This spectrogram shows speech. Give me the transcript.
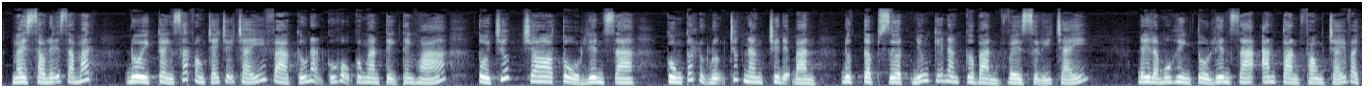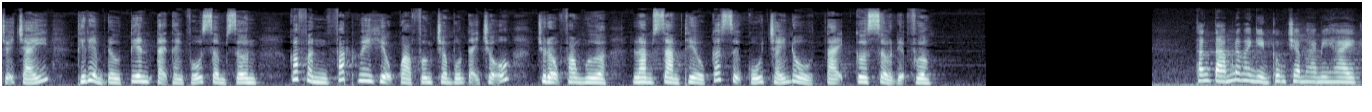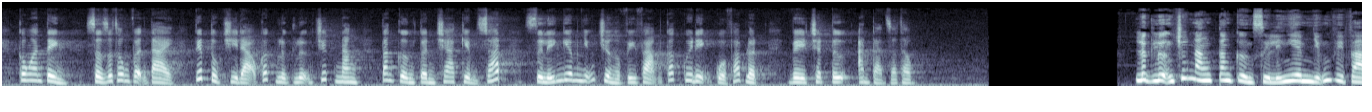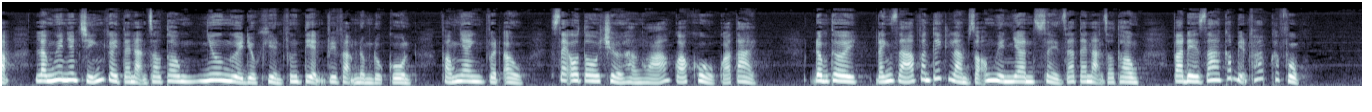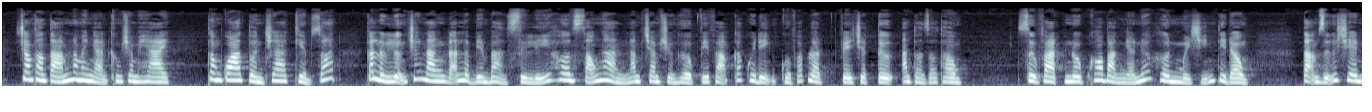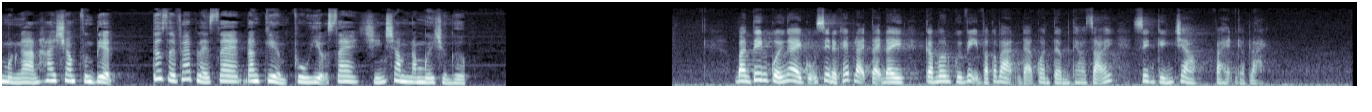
Ngay sau lễ ra mắt, đội cảnh sát phòng cháy chữa cháy và cứu nạn cứu hộ công an tỉnh Thanh Hóa tổ chức cho tổ liên gia cùng các lực lượng chức năng trên địa bàn được tập dượt những kỹ năng cơ bản về xử lý cháy. Đây là mô hình tổ liên gia an toàn phòng cháy và chữa cháy, thí điểm đầu tiên tại thành phố Sầm Sơn, góp phần phát huy hiệu quả phương châm bốn tại chỗ, chủ động phòng ngừa, làm giảm thiểu các sự cố cháy nổ tại cơ sở địa phương. Tháng 8 năm 2022, Công an tỉnh, Sở Giao thông Vận tải tiếp tục chỉ đạo các lực lượng chức năng tăng cường tuần tra kiểm soát, xử lý nghiêm những trường hợp vi phạm các quy định của pháp luật về trật tự an toàn giao thông. Lực lượng chức năng tăng cường xử lý nghiêm những vi phạm là nguyên nhân chính gây tai nạn giao thông như người điều khiển phương tiện vi phạm nồng độ cồn, phóng nhanh, vượt ẩu, xe ô tô chở hàng hóa quá khổ quá tải. Đồng thời, đánh giá phân tích làm rõ nguyên nhân xảy ra tai nạn giao thông và đề ra các biện pháp khắc phục. Trong tháng 8 năm 2022, thông qua tuần tra kiểm soát, các lực lượng chức năng đã lập biên bản xử lý hơn 6.500 trường hợp vi phạm các quy định của pháp luật về trật tự an toàn giao thông. Xử phạt nộp kho bạc nhà nước hơn 19 tỷ đồng, tạm giữ trên 1.200 phương tiện, tước giấy phép lái xe đăng kiểm phù hiệu xe 950 trường hợp. Bản tin cuối ngày cũng xin được khép lại tại đây. Cảm ơn quý vị và các bạn đã quan tâm theo dõi. Xin kính chào và hẹn gặp lại.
